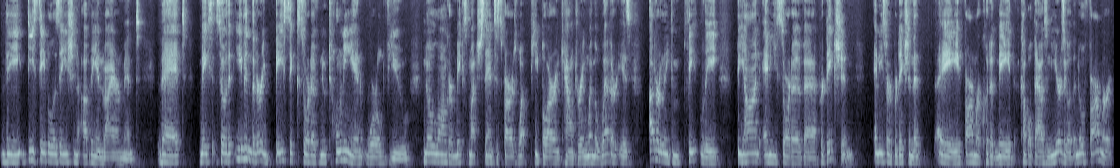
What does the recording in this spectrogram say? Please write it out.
the destabilization of the environment that makes it so that even the very basic sort of Newtonian worldview no longer makes much sense as far as what people are encountering when the weather is utterly completely beyond any sort of uh, prediction, any sort of prediction that a farmer could have made a couple thousand years ago, that no farmer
